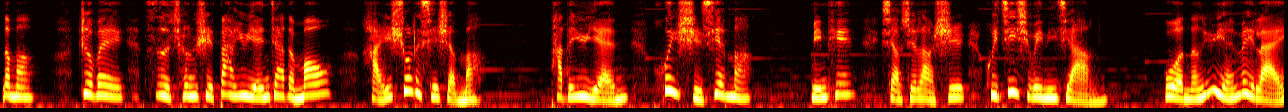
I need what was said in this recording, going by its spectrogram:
那么。这位自称是大预言家的猫还说了些什么？他的预言会实现吗？明天小学老师会继续为你讲《我能预言未来》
